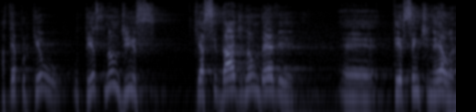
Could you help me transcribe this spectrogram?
Até porque o, o texto não diz que a cidade não deve é, ter sentinela.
